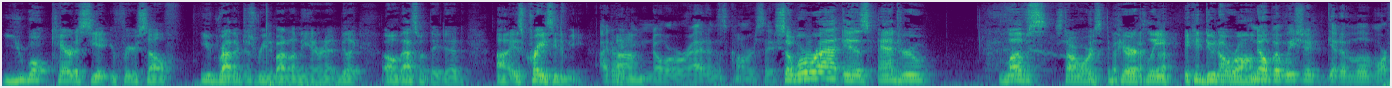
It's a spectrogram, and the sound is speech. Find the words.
you won't care to see it for yourself. You'd rather just read about it on the internet and be like, "Oh, that's what they did," uh, is crazy to me. I don't Um, even know where we're at in this conversation. So where we're at is Andrew loves Star Wars empirically. It can do no wrong. no, but we should get a little more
